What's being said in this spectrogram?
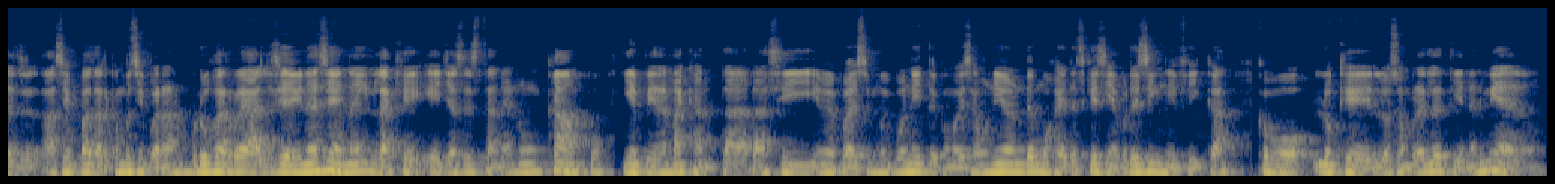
eh, hacen pasar como si fueran brujas reales y hay una escena en la que ellas están en un campo y empiezan a cantar así y me parece muy bonito, como esa unión de mujeres que siempre significa como lo que los hombres le tienen miedo.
